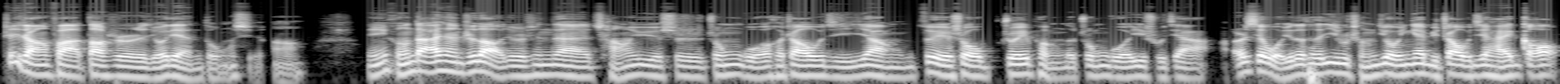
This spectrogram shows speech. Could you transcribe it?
这张画倒是有点东西啊，您可能大家现在知道，就是现在常玉是中国和赵无极一样最受追捧的中国艺术家，而且我觉得他的艺术成就应该比赵无极还高。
